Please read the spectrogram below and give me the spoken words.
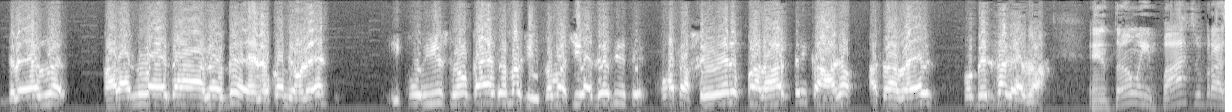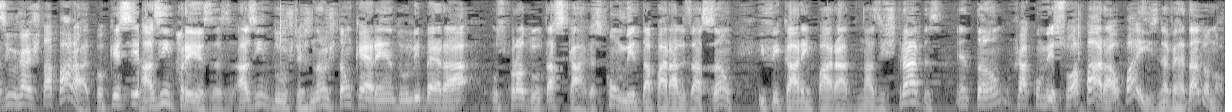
greve para não é da não, BR, né? O caminhão, né? E por isso não carregamos aqui. Estamos aqui é desde quarta-feira parado, tem carga, através do meio dessa greve lá. Então, em partes, o Brasil já está parado. Porque se as empresas, as indústrias não estão querendo liberar os produtos, as cargas, com medo da paralisação e ficarem parados nas estradas, então já começou a parar o país, não é verdade ou não?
